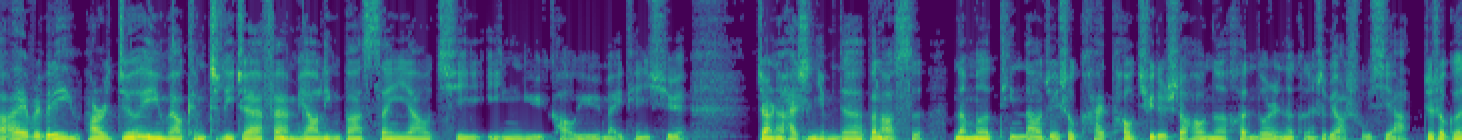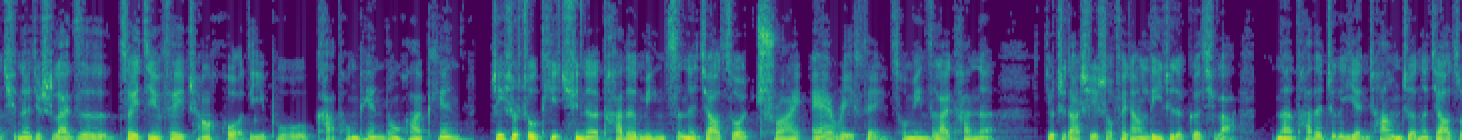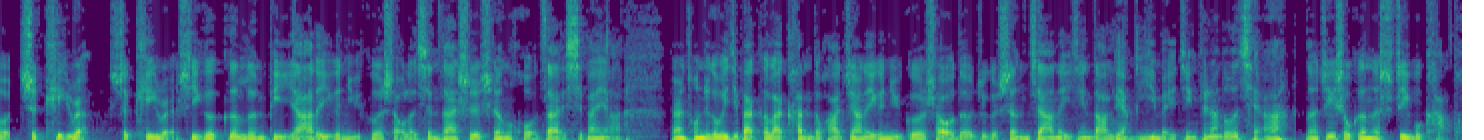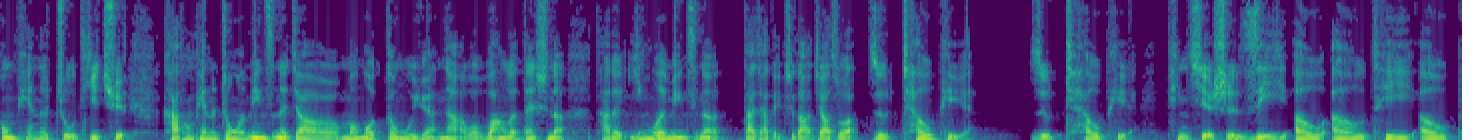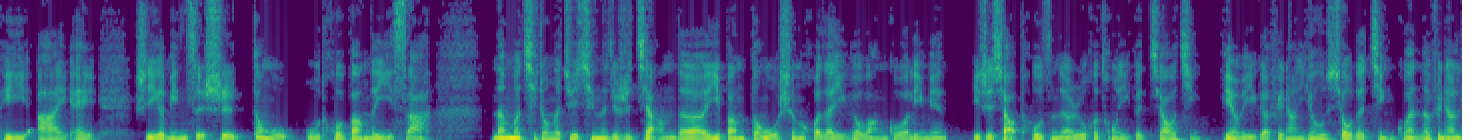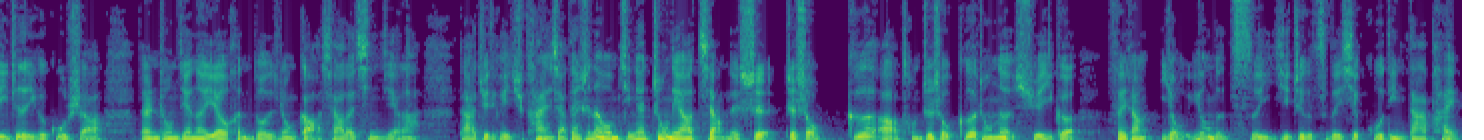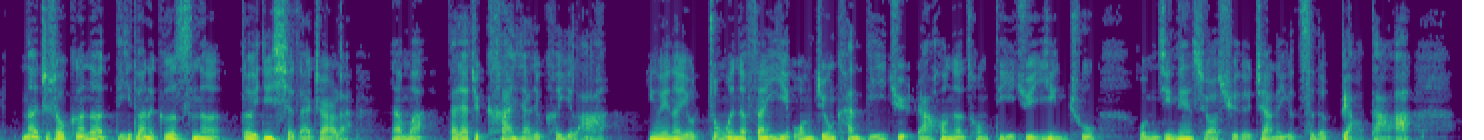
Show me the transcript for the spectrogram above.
Hi everybody, how are you doing? Welcome to 荔枝 FM 幺零八三幺七英语口语每天学。这儿呢还是你们的笨老师。那么听到这首开头曲的时候呢，很多人呢可能是比较熟悉啊。这首歌曲呢就是来自最近非常火的一部卡通片动画片。这首主题曲呢，它的名字呢叫做 Try Everything。从名字来看呢，就知道是一首非常励志的歌曲了。那它的这个演唱者呢叫做 Shakira，Shakira 是一个哥伦比亚的一个女歌手了，现在是生活在西班牙。但是从这个维基百科来看的话，这样的一个女歌手的这个身价呢，已经到两亿美金，非常多的钱啊。那这首歌呢是这一部卡通片的主题曲，卡通片的中文名字呢叫某某动物园呐，我忘了。但是呢，它的英文名字呢，大家得知道，叫做 Zootopia Zootopia，拼写是 Z O O T O P I A，是一个名字，是动物乌托邦的意思啊。那么其中的剧情呢，就是讲的一帮动物生活在一个王国里面，一只小兔子呢如何从一个交警变为一个非常优秀的警官的非常励志的一个故事啊。当然中间呢也有很多的这种搞笑的情节啦，大家具体可以去看一下。但是呢，我们今天重点要讲的是这首歌啊，从这首歌中呢学一个非常有用的词以及这个词的一些固定搭配。那这首歌呢，第一段的歌词呢都已经写在这儿了。那么大家去看一下就可以了啊，因为呢有中文的翻译，我们只用看第一句，然后呢从第一句引出我们今天所要学的这样的一个词的表达啊。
